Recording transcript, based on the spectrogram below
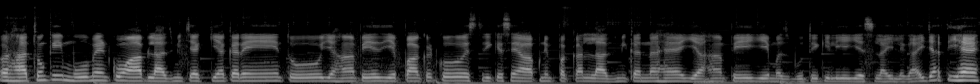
और हाथों की मूवमेंट को आप लाजमी चेक किया करें तो यहाँ पे ये पॉकेट को इस तरीके से आपने पक्का लाजमी करना है। यहाँ पे ये मजबूती के लिए ये सिलाई लगाई जाती है।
